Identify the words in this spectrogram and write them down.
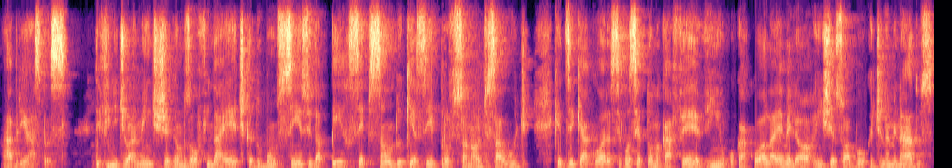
Abre aspas. Definitivamente chegamos ao fim da ética, do bom senso e da percepção do que é ser profissional de saúde. Quer dizer que agora, se você toma café, vinho, Coca-Cola, é melhor encher sua boca de laminados?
